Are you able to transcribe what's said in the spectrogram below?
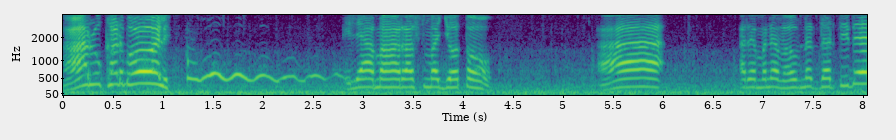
હા રૂખડ બોલ. એલ્યા મહારાષ્ટ્રમાં ગયો તો. હા અરે મને વહુ નથી ધરતી દે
